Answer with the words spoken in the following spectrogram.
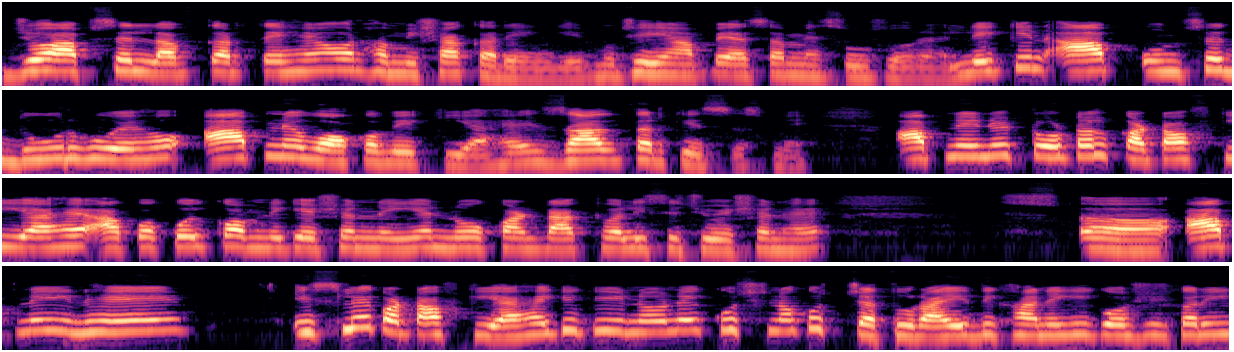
जो आपसे लव करते हैं और हमेशा करेंगे। मुझे यहाँ पे ऐसा महसूस हो रहा है। लेकिन आप उनसे दूर हुए हो, आपने वॉक अवे किया है ज़्यादातर केसेस में। आपने इन्हें टोटल कट ऑफ़ किया है, आपका कोई कम्युनिकेशन नहीं है नो कॉन्टैक्ट वाली सिचुएशन है। आपने इन्हें इसलिए कट ऑफ़ किया है क्योंकि इन्होंने कुछ ना कुछ चतुराई दिखाने की कोशिश करी,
